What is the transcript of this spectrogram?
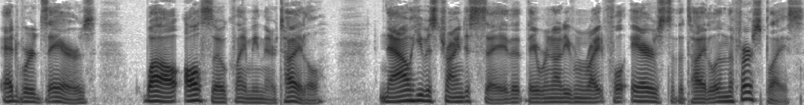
Edward's heirs, while also claiming their title. Now he was trying to say that they were not even rightful heirs to the title in the first place.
